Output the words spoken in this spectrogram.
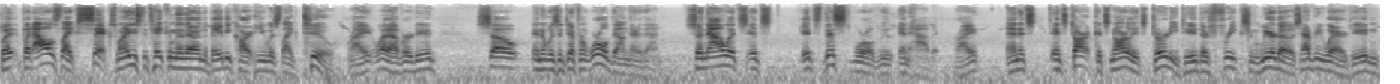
But but Al's like six. When I used to take him in there in the baby cart, he was like two, right? Whatever, dude. So and it was a different world down there then. So now it's it's it's this world we inhabit, right? And it's it's dark, it's gnarly, it's dirty, dude. There's freaks and weirdos everywhere, dude. And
